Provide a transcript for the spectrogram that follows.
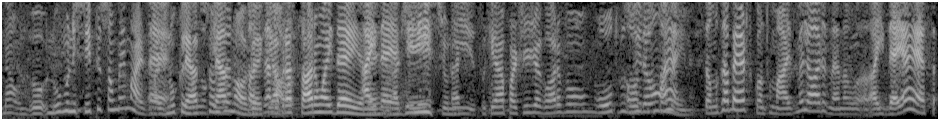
Não, no, no, município são bem mais, mas é, nucleados, são 19. São 19. É que abraçaram a ideia, a né? ideia a de início, né? Isso. Porque a partir de agora vão outros, outros virão vão, também, é, né? Estamos abertos, quanto mais melhores, né? A ideia é essa,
